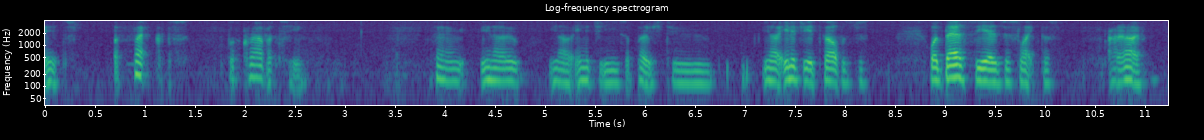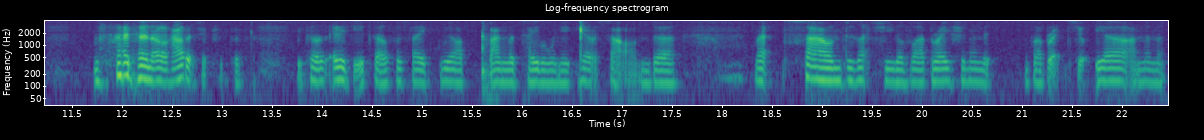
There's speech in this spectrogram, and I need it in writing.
its effect with gravity. So, you know, you know, energy is supposed to, you know, energy itself is just, what they see is just like this, I don't know, I don't know how to describe this, because energy itself is like, we are bang the table when you hear a sound, uh, that sound is actually the vibration and it vibrates your ear and then it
